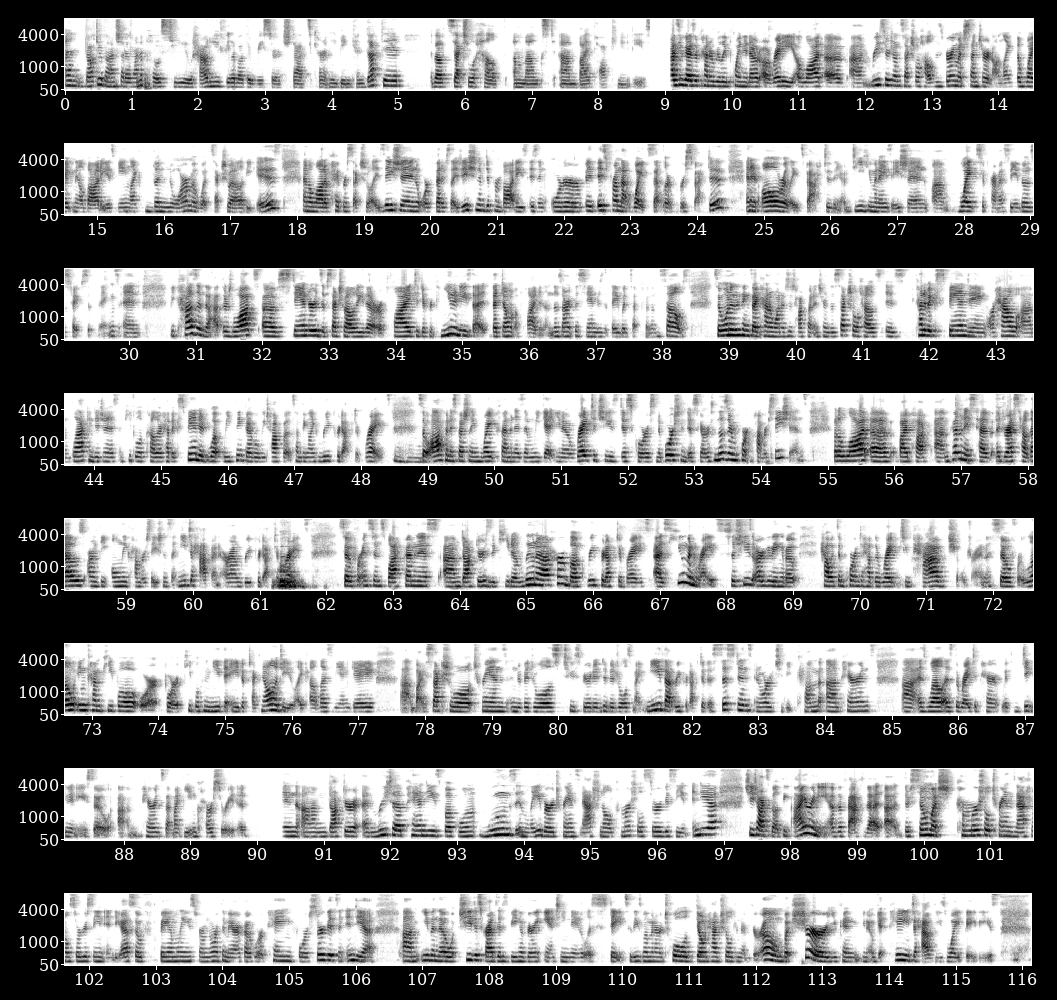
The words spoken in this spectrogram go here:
And Dr. Blanchette, I want to pose to you how do you feel about the research that's currently being conducted about sexual health amongst um, BIPOC communities? As you guys have kind of really pointed out already, a lot of um, research on sexual health is very much centered on like the white male body as being like the norm of what sexuality is, and a lot of hypersexualization or fetishization of different bodies is in order is from that white settler perspective, and it all relates back to you know dehumanization, um, white supremacy, those types of things, and because of that, there's lots of standards of sexuality that are applied to different communities that that don't apply to them. Those aren't the standards that they would set for themselves. So one of the things I kind of wanted to talk about in terms of sexual health is kind of expanding or how um, Black, Indigenous, and people of color have expanded what we think of when we talk about something like reproductive rights. So often, especially in white feminism, we get you know right to choose discourse and abortion discourse, and those are important conversations. But a lot of BIPOC um, feminists have addressed how those aren't the only conversations that need to happen around reproductive rights. So, for instance, Black feminist um, Dr. Zakiya Luna, her book Reproductive Rights as Human Rights. So she's arguing about how it's important to have the right to have children. So for low income people or for people who need the aid of technology, like a lesbian, gay, um, bisexual, trans individuals, two spirit individuals might need that reproductive assistance in order to become uh, parents, uh, as well as the right to parent with dignity. So um, parents that might be incarcerated in um, Dr. Amrita Pande's book, Wo- Wombs in Labor Transnational Commercial Surrogacy in India, she talks about the irony of the fact that uh, there's so much commercial transnational surrogacy in India. So, families from North America who are paying for surrogates in India, um, even though she describes it as being a very anti-natalist state. So, these women are told, don't have children of your own, but sure, you can, you know, get paid to have these white babies.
